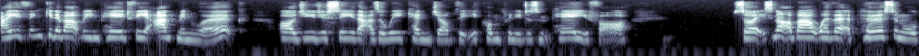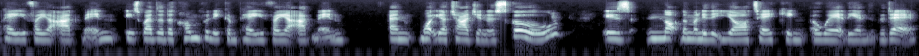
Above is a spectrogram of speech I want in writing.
are you thinking about being paid for your admin work, or do you just see that as a weekend job that your company doesn't pay you for? So it's not about whether a person will pay you for your admin, it's whether the company can pay you for your admin. And what you're charging a school is not the money that you're taking away at the end of the day.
